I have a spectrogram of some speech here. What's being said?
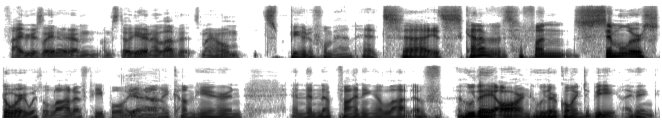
five years later, I'm, I'm still here and I love it. It's my home. It's beautiful, man. It's uh, it's kind of it's a fun, similar story with a lot of people. You know, Yeah. they come here and and end up finding a lot of who they are and who they're going to be. I think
